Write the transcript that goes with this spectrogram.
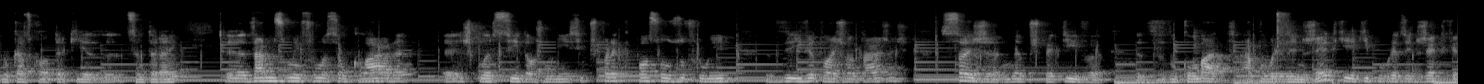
no caso com a autarquia de, de Santarém, uh, darmos uma informação clara, esclarecida aos municípios para que possam usufruir de eventuais vantagens seja na perspectiva de, do combate à pobreza energética, e aqui pobreza energética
